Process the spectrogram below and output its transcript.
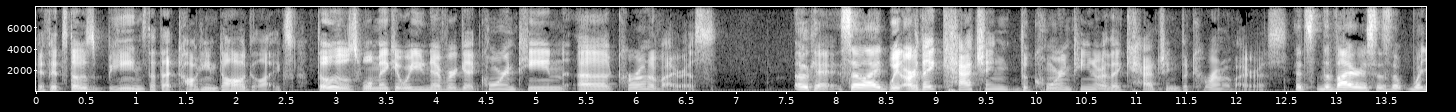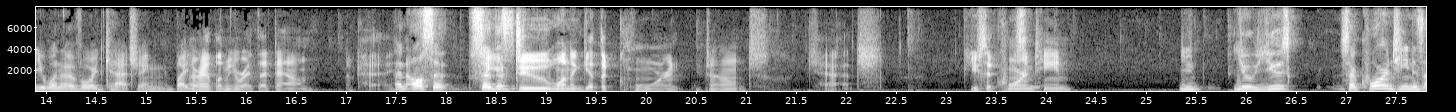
if it's those beans that that talking dog likes, those will make it where you never get quarantine uh, coronavirus. Okay, so I Wait, are they catching the quarantine or are they catching the coronavirus? it's the virus is the, what you want to avoid catching by All right, let me write that down. Okay. and also so, So, you this do want to get the quarant. Don't catch. You said quarantine? you you use so quarantine is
